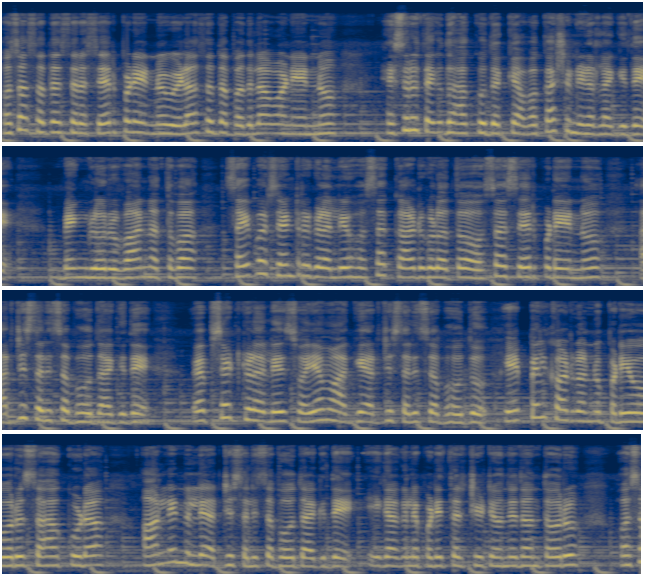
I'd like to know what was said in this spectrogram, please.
ಹೊಸ ಸದಸ್ಯರ ಸೇರ್ಪಡೆಯನ್ನು, ವಿಳಾಸದ ಬದಲಾವಣೆಯನ್ನು ಹೆಸರು ತೆಗೆದುಹಾಕುವುದಕ್ಕೆ ಅವಕಾಶ ನೀಡಲಾಗಿದೆ. ಬೆಂಗಳೂರು ವಾನ್ ಅಥವಾ ಸೈಬರ್ ಸೆಂಟರ್ಗಳಲ್ಲಿ ಹೊಸ ಕಾರ್ಡ್ಗಳು ಅಥವಾ ಹೊಸ ಸೇರ್ಪಡೆಯನ್ನು ಅರ್ಜಿ ಸಲ್ಲಿಸಬಹುದಾಗಿದೆ. ವೆಬ್ಸೈಟ್ಗಳಲ್ಲಿ ಸ್ವಯಂ ಆಗಿ ಅರ್ಜಿ ಸಲ್ಲಿಸಬಹುದು. ಎಪಿಎಲ್ ಕಾರ್ಡ್ಗಳನ್ನು ಪಡೆಯುವವರು ಸಹ ಕೂಡ ಆನ್ಲೈನ್ನಲ್ಲಿ ಅರ್ಜಿ ಸಲ್ಲಿಸಬಹುದಾಗಿದೆ. ಈಗಾಗಲೇ ಪಡಿತರ ಚೀಟಿ ಹೊಂದಿದಂತವರು ಹೊಸ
